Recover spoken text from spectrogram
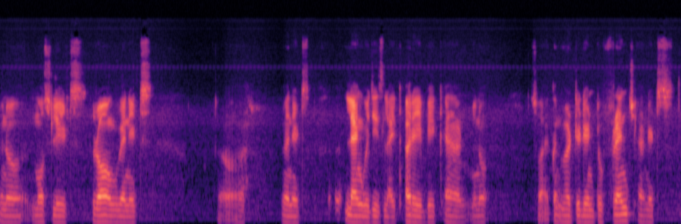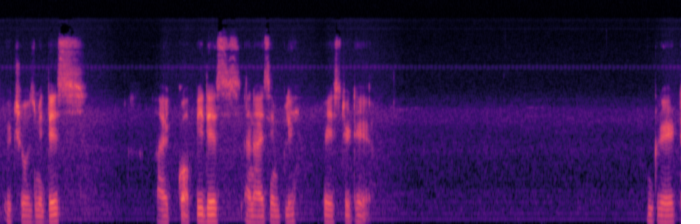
You know mostly it's wrong when it's Uh, when its language is like Arabic and you know so I converted into French and it's it shows me this. I copy this and I simply paste it here. Great.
